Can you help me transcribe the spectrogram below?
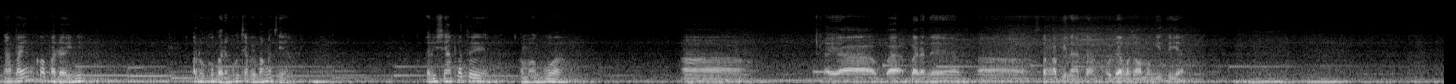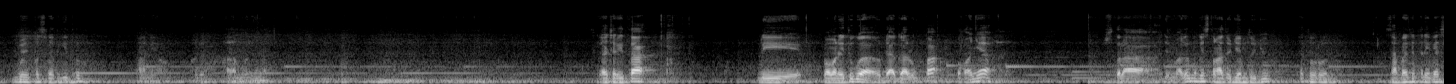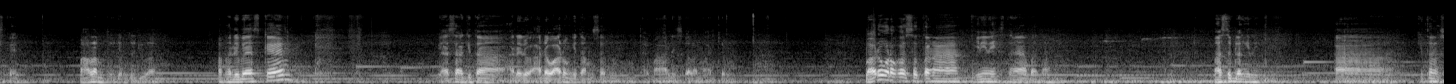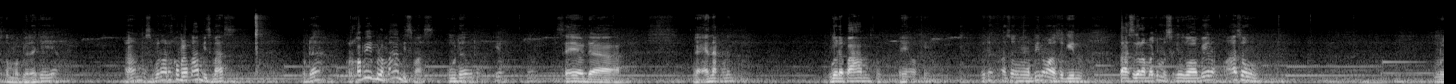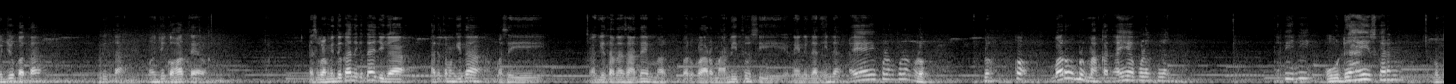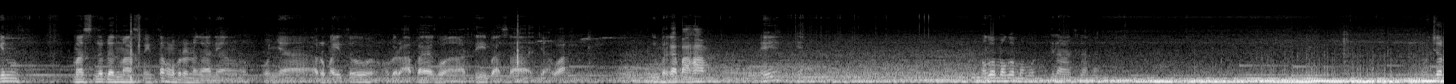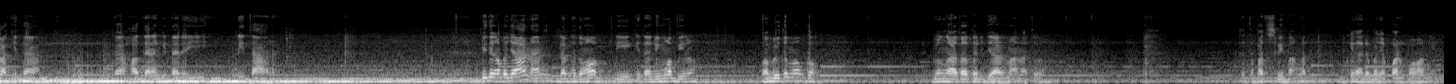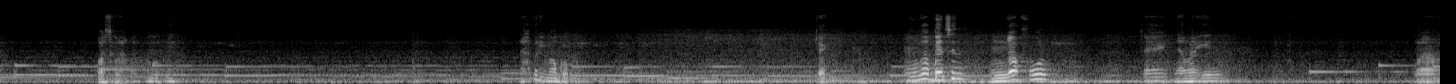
Ngapain kok pada ini? Aduh kok badanku capek banget ya? Tadi siapa tuh ya? Sama gua. Uh, kayak ba badannya uh, setengah binatang. Udah nggak ngomong gitu ya. Gue pas gitu udah alhamdulillah. Gak cerita di momen itu gue udah agak lupa pokoknya setelah jam maghrib mungkin setengah tujuh jam tujuh kita turun. Sampai kita di base camp. Malam tuh jam tujuan sampai di base camp biasa kita ada ada warung kita pesen teh manis segala macam baru rokok setengah ini nih setengah batang mas bilang ini "Ah, kita langsung ke mobil aja ya. Ah mas sebenarnya rokok belum habis mas udah rokoknya belum habis mas. Udah udah yuk. Saya udah nggak enak nih. Gue udah paham tuh. Ya oke. Udah langsung mobil masukin tas segala macam masukin ke mobil langsung menuju kota Blitar menuju ke hotel. Nah sebelum itu kan kita juga ada teman kita masih lagi santai-santai baru kelar mandi tuh si Neni dan Indah. Ayo, ayo pulang pulang. Loh loh kok baru belum makan? Ayo pulang pulang. Tapi ini udah ayo sekarang. Mungkin Mas Nur dan Mas Miftah ngobrol dengan yang punya rumah itu ngobrol apa ya gue ngerti bahasa Jawa. Mereka paham? Eh iya. Monggo monggo monggo. Silakan silakan. Muncullah kita ke hotel yang kita di Blitar. Di tengah perjalanan dalam satu mobil di kita di mobil. Mobil itu mogok. Gue nggak tahu tuh di jalan mana tuh. Itu tempat sepi banget. Mungkin ada banyak pohon-pohon ya wah kenapa mogok nih. Kenapa nih mogok? Nih cek. Enggak bensin. Enggak full. Cek nyalain. Nah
